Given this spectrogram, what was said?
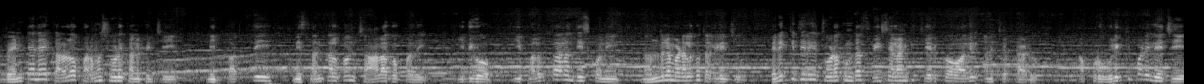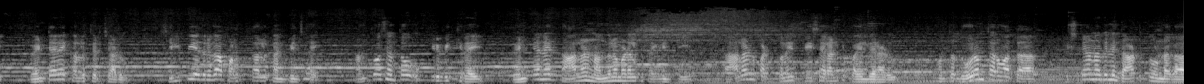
వెంటనే కలలో పరమశివుడు కనిపించి నీ భక్తి నీ సంకల్పం చాలా గొప్పది. ఇదిగో ఈ పలుకుతాలను తీసుకొని నందుల మెడలకు తగిలించు. వెనక్కి తిరిగి చూడకుండా శ్రీశైలానికి చేరుకోవాలి అని చెప్పాడు. అప్పుడు ఉలిక్కిపడి లేచి వెంటనే కళ్ళు తెరిచాడు. శిల్పి ఎదురుగా పలకతాలు కనిపించాయి. సంతోషంతో ఉక్కిరిబిక్కిరై వెంటనే తాళను నందుల మెడలకు తగిలించి తాళను పట్టుకొని శ్రీశైలానికి బయలుదేరాడు. కొంత దూరం తర్వాత కృష్ణానదిని దాటుతూ ఉండగా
